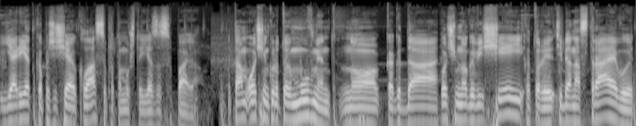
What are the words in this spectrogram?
Я редко посещаю классы, потому что я засыпаю. Там очень крутой мувмент, но когда очень много вещей, которые тебя настраивают,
